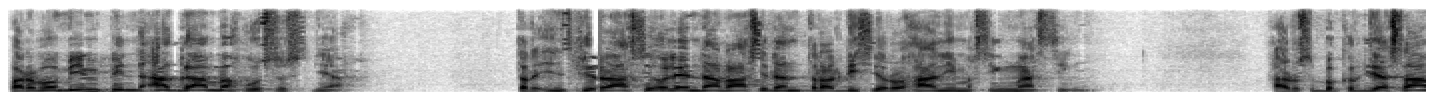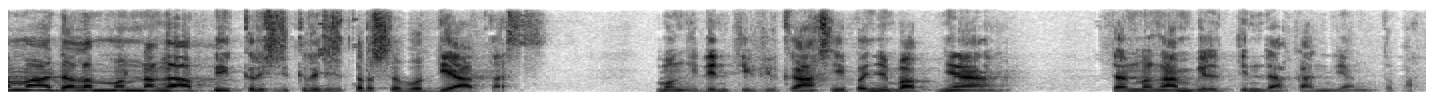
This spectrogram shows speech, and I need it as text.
para pemimpin agama khususnya terinspirasi oleh narasi dan tradisi rohani masing-masing harus bekerja sama dalam menanggapi krisis-krisis tersebut di atas, mengidentifikasi penyebabnya, dan mengambil tindakan yang tepat.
